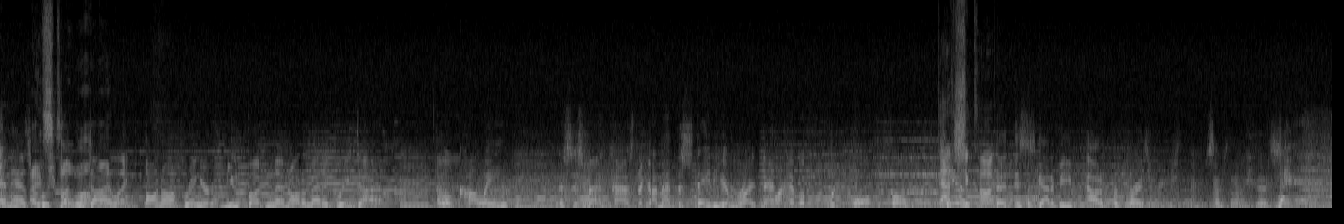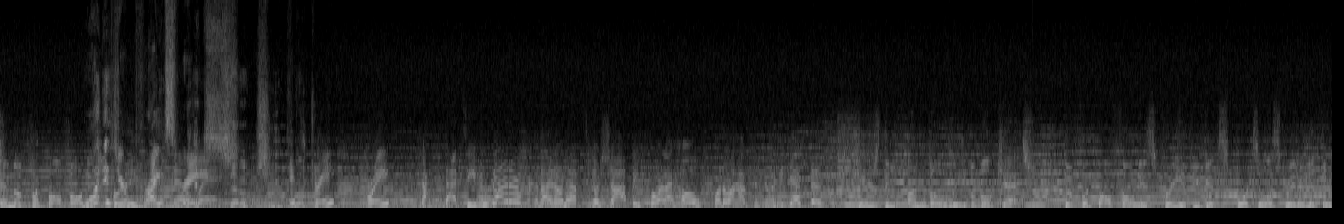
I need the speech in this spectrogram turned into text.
and has push button dialing, on off ringer, mute button, and automatic redial. Hello, Colleen. This is fantastic. I'm at the stadium right now. I have a football phone. That's Chicago. Uh, This has got to be out of her price range, though. Something like this. And the football phone is free. What is is your price No range? way. So cheap. It's free? Free? That's even better. And I don't have to go shopping for it, I hope. What do I have to do to get this? Here's the unbelievable catch. The football phone is free if you get Sports Illustrated at their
